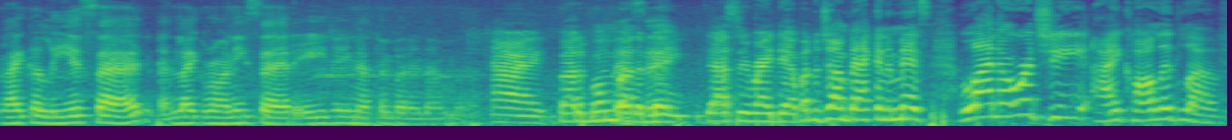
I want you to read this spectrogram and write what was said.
Like Aaliyah said, and like Ronnie said, age ain't nothing but a number. All right, bada boom, That's bada it. bang. That's it right there. But to jump back in the mix, Lionel Richie, I call it love.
